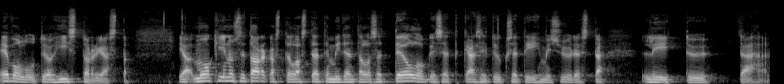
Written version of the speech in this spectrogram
evoluutiohistoriasta. Ja mua kiinnosti tarkastella sitä, että miten tällaiset teologiset käsitykset ihmisyydestä liittyy tähän.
